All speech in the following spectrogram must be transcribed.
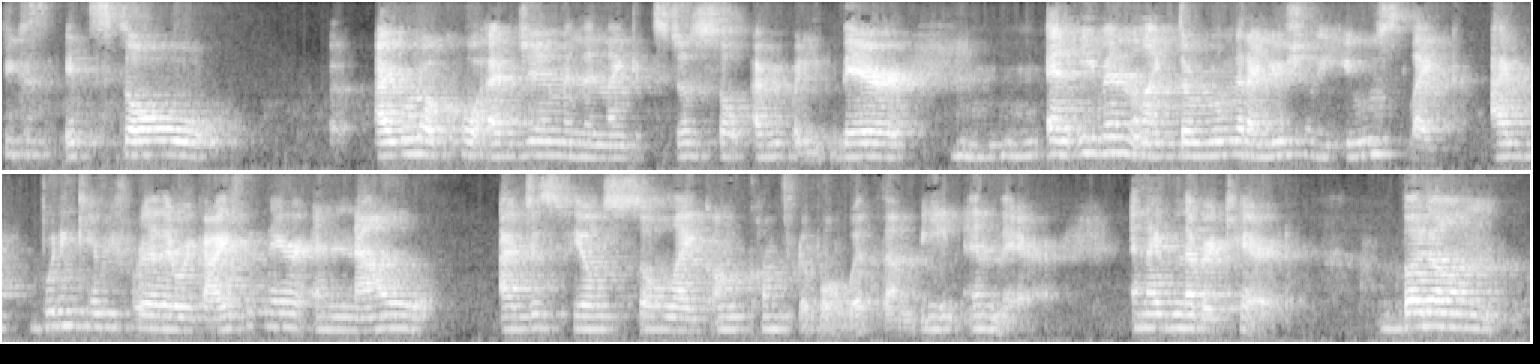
because it's so I go to a co-ed gym and then like it's just so everybody there and even like the room that I usually use, like I wouldn't care before that there were guys in there, and now I just feel so like uncomfortable with them being in there, and I've never cared. But um,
